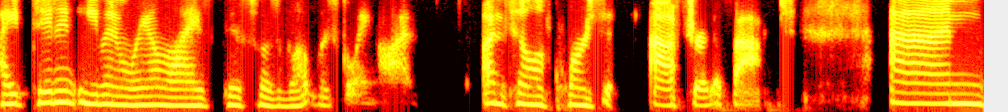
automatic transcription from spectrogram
I didn't even realize this was what was going on until, of course, after the fact. And,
